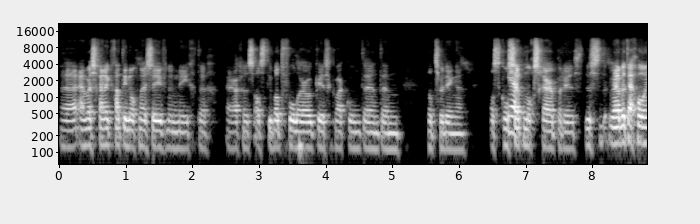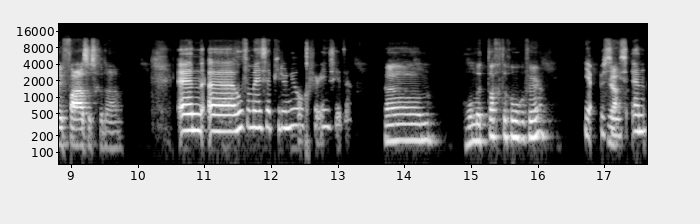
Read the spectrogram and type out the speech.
en waarschijnlijk gaat hij nog naar 97 ergens, als die wat voller ook is qua content en dat soort dingen. Als het concept ja. nog scherper is. Dus we hebben het echt wel in fases gedaan. En uh, hoeveel mensen heb je er nu ongeveer in zitten? Um, 180 ongeveer. Ja, precies. Ja. En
